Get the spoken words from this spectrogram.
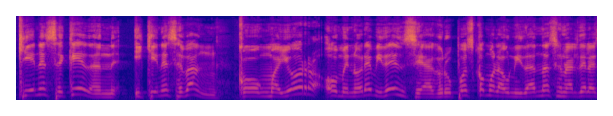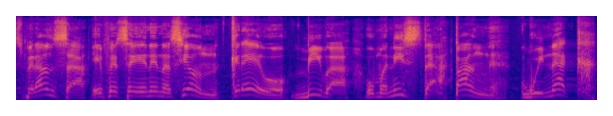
¿quiénes se quedan y quiénes se van? Con mayor o menor evidencia, grupos como la Unidad Nacional de la Esperanza, FCN Nación, Creo, Viva, Humanista, PAN, WINAC,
